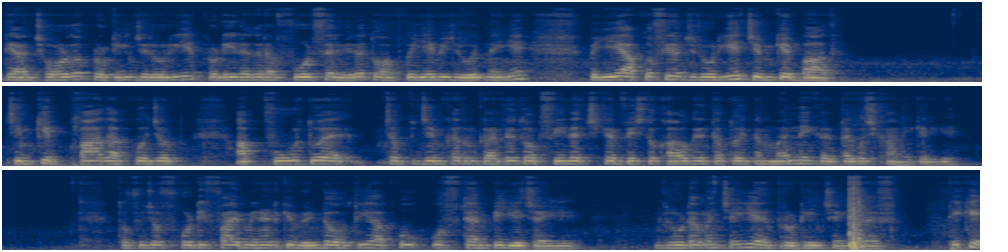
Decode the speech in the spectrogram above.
ध्यान छोड़ दो प्रोटीन ज़रूरी है. प्रोटीन अगर आप फ़ूड से ले रहे हो तो आपको ये भी ज़रूरत नहीं है पर ये आपको सिर्फ़ ज़रूरी है जिम के बाद. जिम के बाद आपको जब आप फ़ूड तो जब जिम खत्म करते हो तो आप सीधा चिकन फ़िश तो खाओगे, तब तो इतना मन नहीं करता कुछ खाने के लिए. तो फिर जो 45 मिनट की विंडो होती है, आपको उस टाइम पे ये चाहिए। ग्लूटामिन चाहिए एंड प्रोटीन चाहिए, बस। ठीक है?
